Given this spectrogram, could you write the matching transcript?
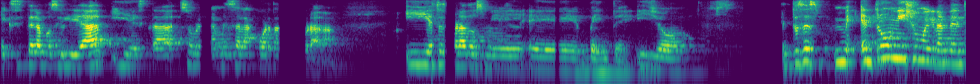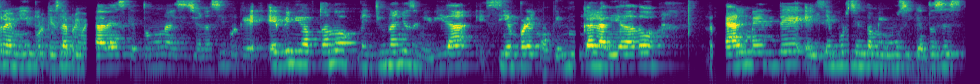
existe la posibilidad y está sobre la mesa la cuarta temporada. Y esto es para 2020. Y yo, entonces me entró un nicho muy grande dentro de mí porque es la primera vez que tomo una decisión así, porque he venido actuando 21 años de mi vida siempre como que nunca le había dado realmente el 100% a mi música. Entonces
